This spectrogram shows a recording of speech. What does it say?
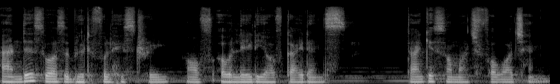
And this was a beautiful history of Our Lady of Guidance. Thank you so much for watching.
